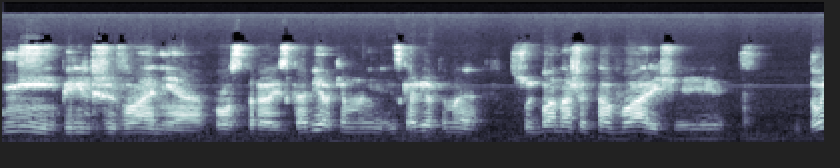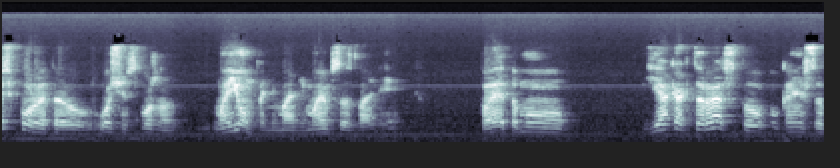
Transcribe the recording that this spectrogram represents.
дни, переживания, просто исковерканная, исковерканная судьба наших товарищей. И до сих пор это очень сложно в моем понимании, в моем сознании. Поэтому я как-то рад, что, конечно,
